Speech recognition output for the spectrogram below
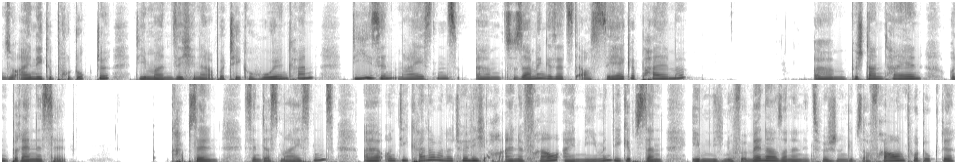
so einige Produkte, die man sich in der Apotheke holen kann. Die sind meistens ähm, zusammengesetzt aus Sägepalme, ähm, Bestandteilen und Brennnesseln. Kapseln sind das meistens. Äh, und die kann aber natürlich auch eine Frau einnehmen. Die gibt's dann eben nicht nur für Männer, sondern inzwischen gibt's auch Frauenprodukte.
